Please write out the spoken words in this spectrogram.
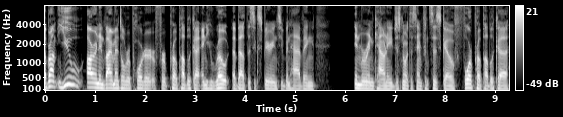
Abrahm, you are an environmental reporter for ProPublica, and you wrote about this experience you've been having in Marin County, just north of San Francisco, for ProPublica.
